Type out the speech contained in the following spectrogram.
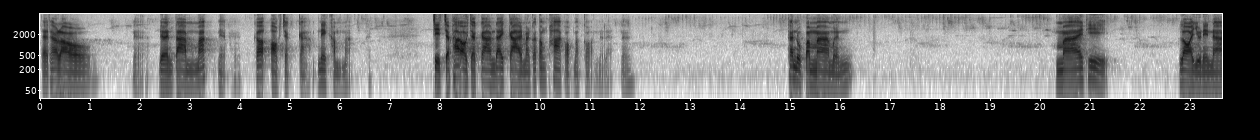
แต่ถ้าเราเดินตามมรรคเนี่ยก็ออกจากกามเนคขมมะจิตจะพาออกจากกามได้กายมันก็ต้องพากออกมาก่อนนั่นแหละนะถ้าหนุปมาเหมือน ไม้ที่ลอยอยู่ในน้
